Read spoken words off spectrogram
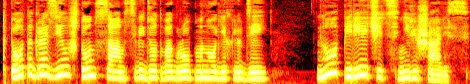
Кто-то грозил, что он сам сведет в гроб многих людей. Но перечить не решались,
